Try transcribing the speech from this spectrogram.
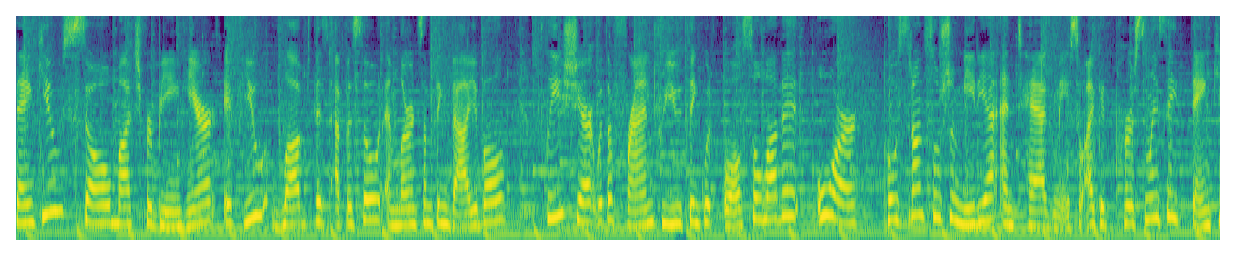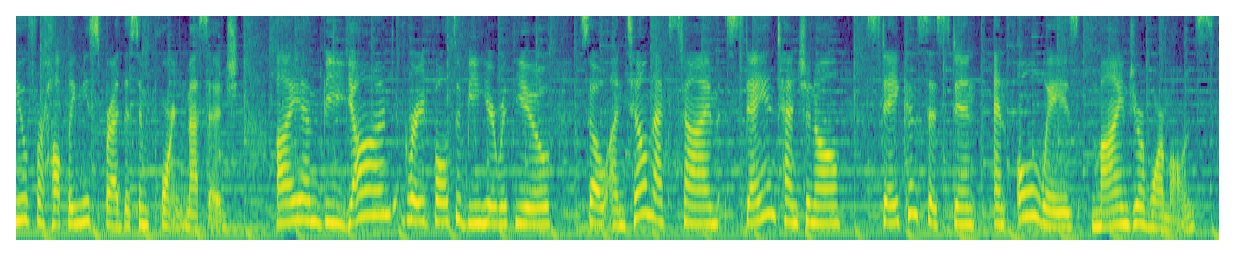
Thank you so much for being here. If you loved this episode and learned something valuable, please share it with a friend who you think would also love it or post it on social media and tag me so I could personally say thank you for helping me spread this important message. I am beyond grateful to be here with you. So until next time, stay intentional, stay consistent, and always mind your hormones.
